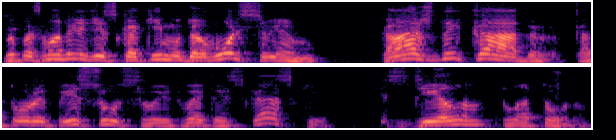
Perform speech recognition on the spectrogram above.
Вы посмотрите, с каким удовольствием каждый кадр, который присутствует в этой сказке, сделан Платоном.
